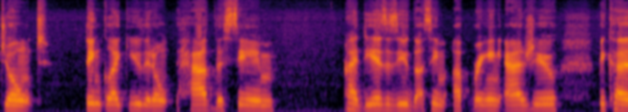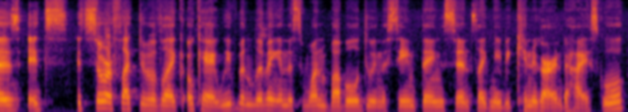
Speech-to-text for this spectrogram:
don't think like you, they don't have the same ideas as you, the same upbringing as you, because it's it's so reflective of like, okay, we've been living in this one bubble, doing the same thing since like maybe kindergarten to high school,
